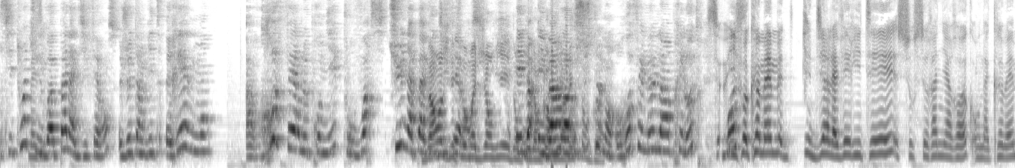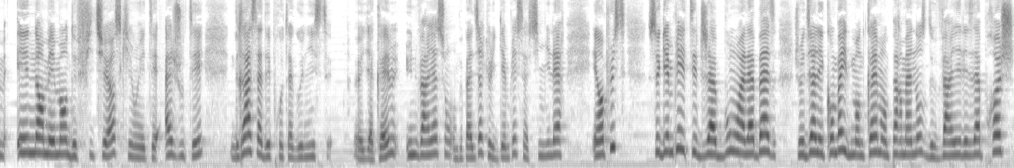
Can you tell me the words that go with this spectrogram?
si toi tu ne vois pas la différence, je t'invite réellement à refaire le premier pour voir si tu n'as pas Marrant, vu je de l'ai fait au mois différence. de janvier, donc Et il est ben, encore et bien alors récent, justement, refais-le l'un après l'autre. Moi, il faut quand même dire la vérité sur ce Ragnarok. On a quand même énormément de features qui ont été ajoutées grâce à des protagonistes. Euh, Il y a quand même une variation. On peut pas dire que le gameplay soit similaire. Et en plus, ce gameplay était déjà bon à la base. Je veux dire, les combats, ils demandent quand même en permanence de varier les approches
